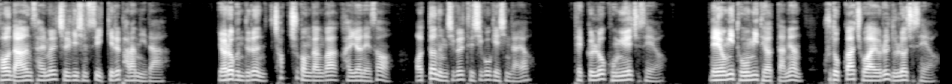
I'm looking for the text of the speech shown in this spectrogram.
더 나은 삶을 즐기실 수 있기를 바랍니다. 여러분들은 척추 건강과 관련해서 어떤 음식을 드시고 계신가요? 댓글로 공유해 주세요. 내용이 도움이 되었다면 구독과 좋아요를 눌러주세요.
